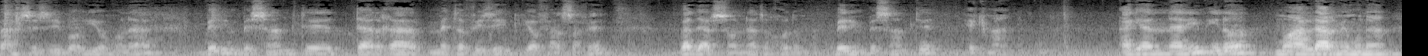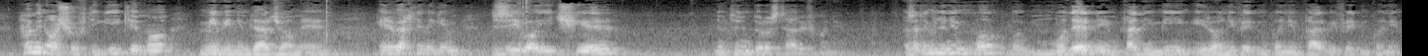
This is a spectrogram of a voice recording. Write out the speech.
بحث زیبایی و هنر بریم به سمت در غرب متافیزیک یا فلسفه و در سنت خودمون. بریم به سمت حکمت. اگر نریم اینا معلق میمونن. همین آشفتگی که ما می‌بینیم در جامعه. یعنی وقتی میگیم زیبایی چیه؟ نمی‌تونیم درست تعریف کنیم. اصلا نمی‌دونیم ما مدرنیم قدیمیم ایرانی فکر می‌کنیم غربی فکر می‌کنیم.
